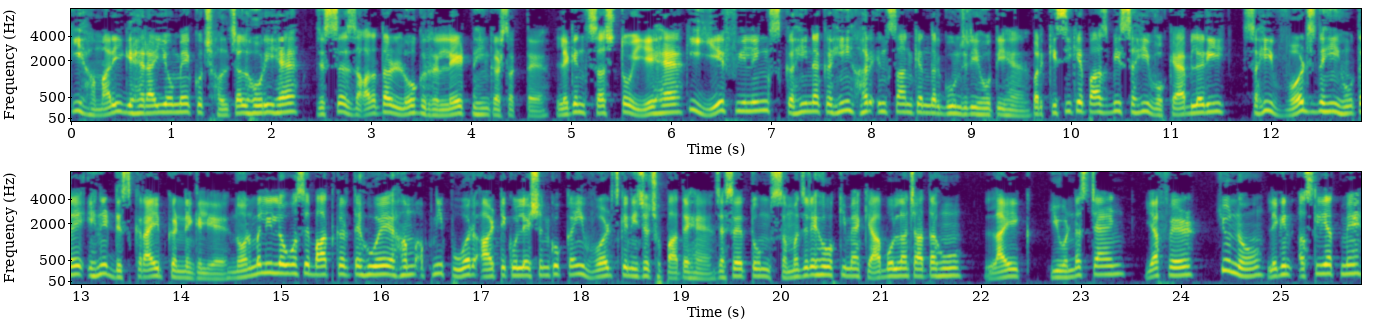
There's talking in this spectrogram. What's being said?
कि हमारी गहराइयों में कुछ हलचल हो रही है, जिससे ज़्यादातर लोग रिलेट नहीं कर सकते। लेकिन सच तो ये है कि ये फीलिंग्स कहीं ना कहीं हर इंसान के अंदर गूंज रही होती हैं। पर किसी के पास भी सही वोकेबलरी सही वर्ड्स नहीं होते इन्हें डिस्क्राइब करने के लिए। नॉर्मली लोगों से बात करते हुए हम अपनी पुअर आर्टिकुलेशन को कई वर्ड्स के नीचे छुपाते हैं। जैसे तुम समझ रहे हो कि मैं क्या बोलना चाहता हूँ? लाइक यू अंडरस्टैंड या फिर यू नो लेकिन असलियत में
